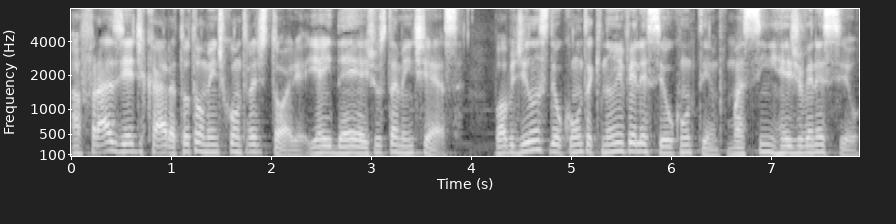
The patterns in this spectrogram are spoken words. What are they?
A frase é de cara totalmente contraditória, e a ideia é justamente essa. Bob Dylan se deu conta que não envelheceu com o tempo, mas sim rejuvenesceu,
